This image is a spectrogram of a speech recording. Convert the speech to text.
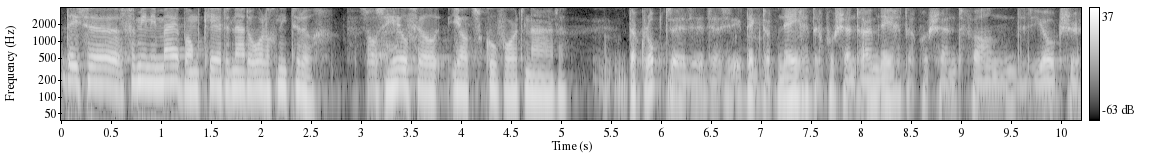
Deze familie Meiboom keerde na de oorlog niet terug. Zoals heel veel Joodse koevoortenaren. Dat klopt. Ik denk dat 90%, ruim 90% van de Joodse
